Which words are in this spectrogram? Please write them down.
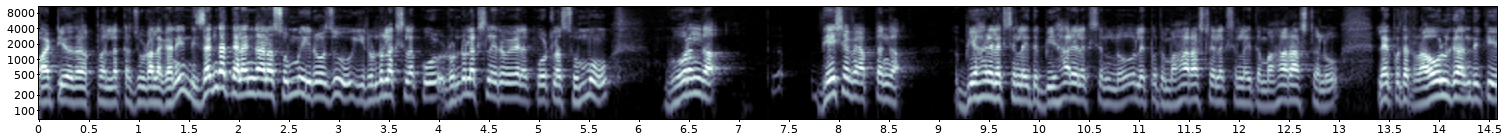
పార్టీ లెక్క చూడాలి. కానీ నిజంగా తెలంగాణ సొమ్ము ఈరోజు ఈ రెండు లక్షల కో రెండు లక్షల ఇరవై వేల కోట్ల సొమ్ము ఘోరంగా దేశవ్యాప్తంగా బీహార్ ఎలక్షన్లు అయితే బీహార్ ఎలక్షన్లో లేకపోతే మహారాష్ట్ర ఎలక్షన్లు అయితే మహారాష్ట్రలో లేకపోతే రాహుల్ గాంధీకి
